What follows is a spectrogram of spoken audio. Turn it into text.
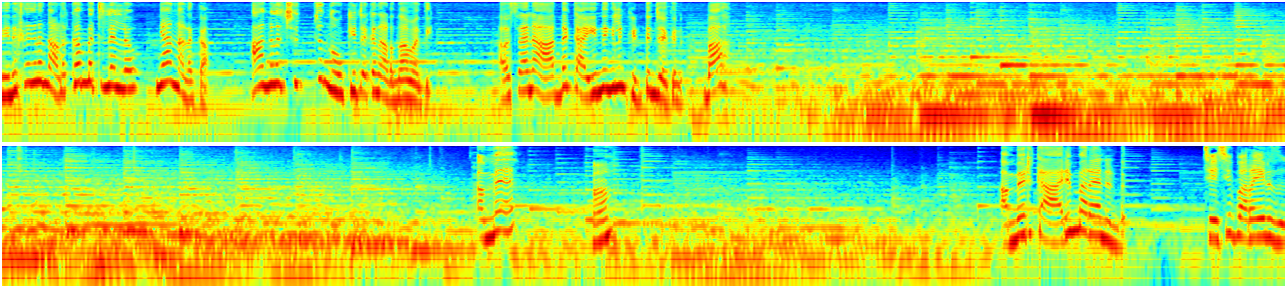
നിനക്കങ്ങനെ നടക്കാൻ പറ്റില്ലല്ലോ. ഞാൻ നടക്കാം. ആങ്ങളെ ചുറ്റും നോക്കിയിട്ടൊക്കെ നടന്നാ മതി. അവസാനം ആരുടെ കയ്യിൽ നിന്നെങ്കിലും കിട്ടും ചേക്കന്. വാ. അമ്മേ. ആ? അമ്മ ഒരു കാര്യം പറയാനുണ്ട്. ചേച്ചി പറയരുത്.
